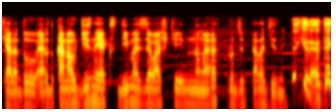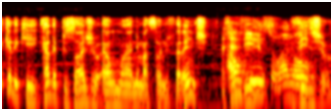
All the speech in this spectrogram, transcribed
que era do, era do canal Disney XD, mas eu acho que não era produzido pela Disney. Tem aquele, tem aquele que cada episódio é uma animação diferente? Essa é, é Vision. É novo. Vision,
